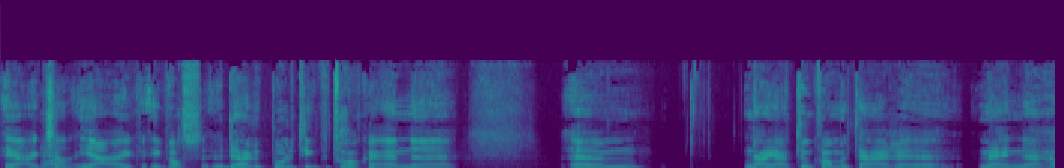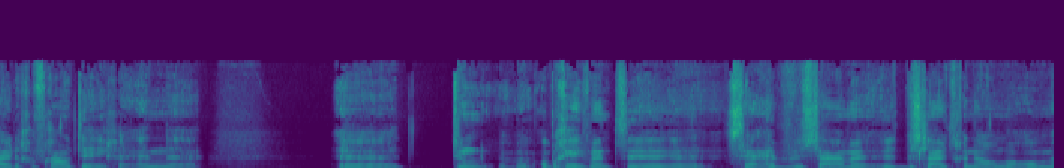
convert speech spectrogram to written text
ja, ik, ja. Zat, ja ik, ik, was duidelijk politiek betrokken. En uh, um, nou ja, toen kwam ik daar uh, mijn huidige vrouw tegen. En toen, op een gegeven moment hebben we samen het besluit genomen om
